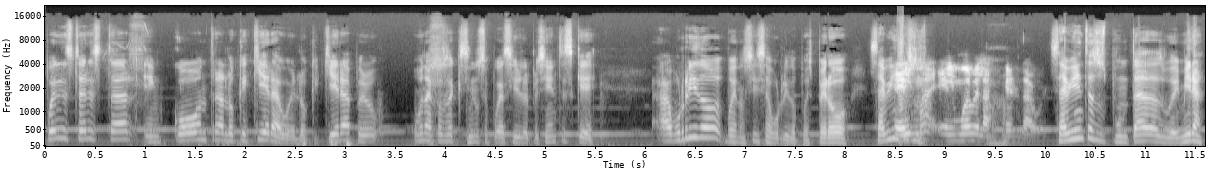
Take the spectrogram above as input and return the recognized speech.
Puede estar, estar en contra, lo que quiera, güey, lo que quiera, pero una cosa que sí no se puede decir del presidente es que. Aburrido, bueno, sí es aburrido, pues, pero se avienta Él, sus- él mueve la agenda, güey. Se avienta sus puntadas, güey. Mira,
